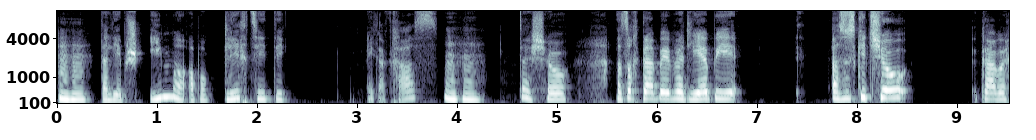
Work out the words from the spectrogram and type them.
mhm. das liebst du immer, aber gleichzeitig mega krass. Mhm. Das schon. Also ich glaube eben, Liebe, also es gibt schon glaube ich,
